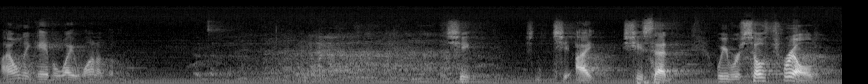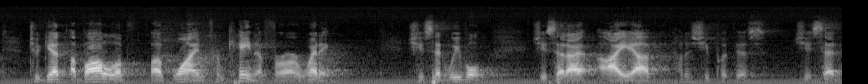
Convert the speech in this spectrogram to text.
I only gave away one of them. She, she, I, she said, We were so thrilled to get a bottle of, of wine from Cana for our wedding. She said, We will, she said, I, I uh, how does she put this? She said,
